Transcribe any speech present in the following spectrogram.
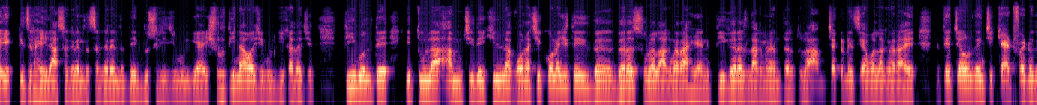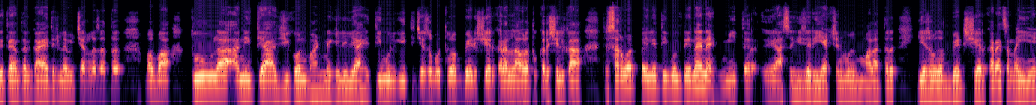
एकटीच राहील असं करेल तसं करेल. तर ती एक दुसरी जी मुलगी आहे श्रुती नावाची मुलगी कदाचित. ती बोलते की तुला आमची देखील ना कोणाची कोणाची ते ग- गरज तुला लागणार आहे आणि ती गरज लागल्यानंतर तुला आमच्याकडेच यावं लागणार आहे. तर त्याच्यावर त्यांची कॅट फाईट होते. त्यानंतर गायत्रीला विचारलं जातं बाबा तुला आणि त्या जी कोण भांडणं केलेली आहे? ती मुलगी तिच्यासोबत तुला बेड शेअर करायला लावला तू करशील का? तर सर्वात पहिले ती बोलते नाही नाही मी तर असं ही जे रिॲक्शनमुळे मला तर यासोबत बेड शेअर करायचा नाहीये.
